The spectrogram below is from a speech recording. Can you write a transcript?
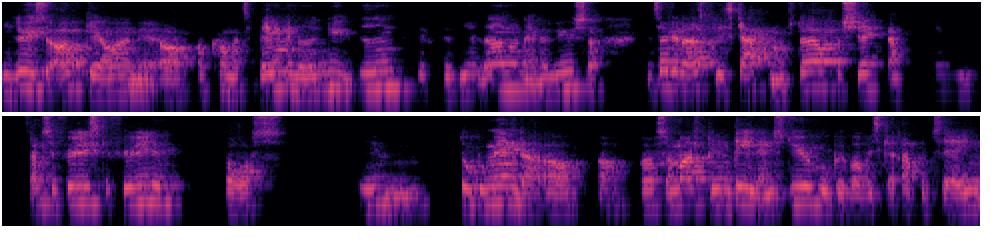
vi løser opgaverne og, og kommer tilbage med noget ny viden, efter vi har lavet nogle analyser. Men så kan der også blive skabt nogle større projekter, øh, som selvfølgelig skal følge vores øh, dokumenter, og, og, og som også bliver en del af en styregruppe, hvor vi skal rapportere ind,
